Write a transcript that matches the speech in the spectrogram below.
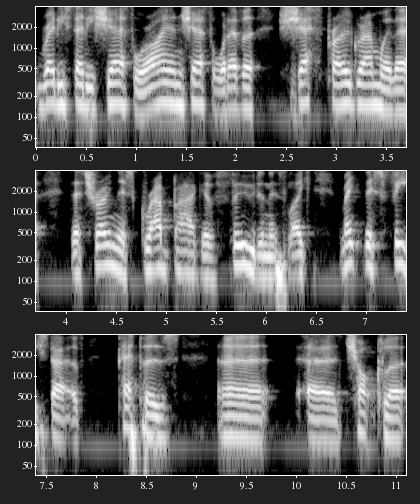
Ready Steady Chef or Iron Chef or whatever chef program where they're they're throwing this grab bag of food and it's like make this feast out of peppers, uh, uh, chocolate,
